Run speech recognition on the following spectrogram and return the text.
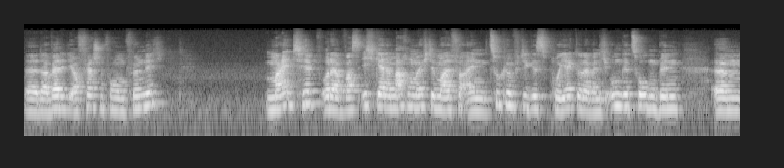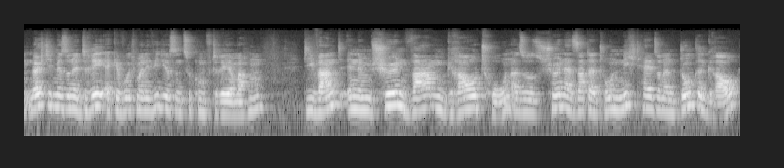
Äh, da werdet ihr auf Fashion Forum fündig. Mein Tipp oder was ich gerne machen möchte mal für ein zukünftiges Projekt oder wenn ich umgezogen bin, ähm, möchte ich mir so eine Drehecke, wo ich meine Videos in Zukunft drehe, machen die Wand in einem schön warmen Grauton, also schöner satter Ton, nicht hell, sondern dunkelgrau.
